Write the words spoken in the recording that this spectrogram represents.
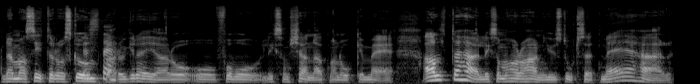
Där man sitter och skumpar och grejer och, och får liksom känna att man åker med. Allt det här liksom har han ju i stort sett med här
